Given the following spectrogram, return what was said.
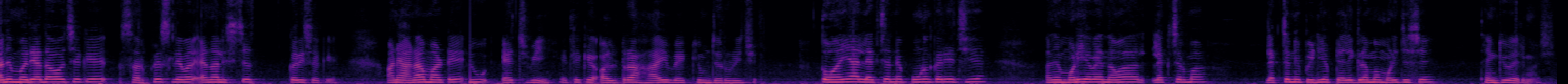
અને મર્યાદાઓ છે કે સરફેસ લેવલ એનાલિસિસ કરી શકે. અને આના માટે યુએચવી એટલે કે અલ્ટ્રા હાઈ વેક્યુમ જરૂરી છે. તો અહીંયા લેક્ચરને પૂર્ણ કરીએ છીએ. અને મળી હવે નવા લેક્ચરમાં લેક્ચરની પીડીએફ ટેલિગ્રામમાં મળી જશે. થેન્ક યુ વેરી મચ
